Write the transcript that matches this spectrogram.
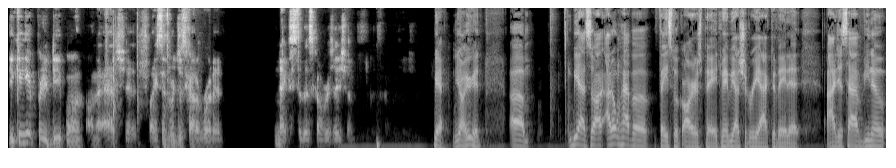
you can get pretty deep on on the ad shit. Like since we're just kind of running next to this conversation. Yeah, yeah, you're good. Um, yeah, so I, I don't have a Facebook artist page. Maybe I should reactivate it. I just have, you know,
